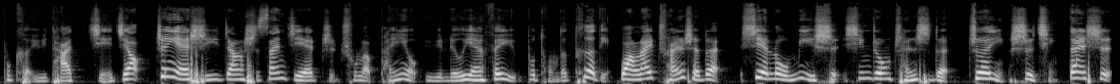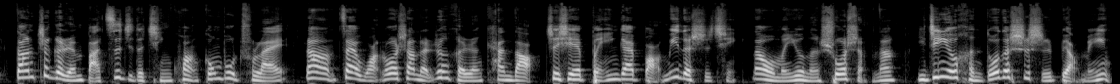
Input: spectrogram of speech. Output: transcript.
不可与他结交。”箴言十一章十三节指出了朋友与流言蜚语不同的特点：往来传舌的泄露密室，心中诚实的遮掩事情。但是，当这个人把自己的情况公布出来，让在网络上的任何人看到这些本应该保密的事情，那我们又能说什么呢？已经有很多的事实表明，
